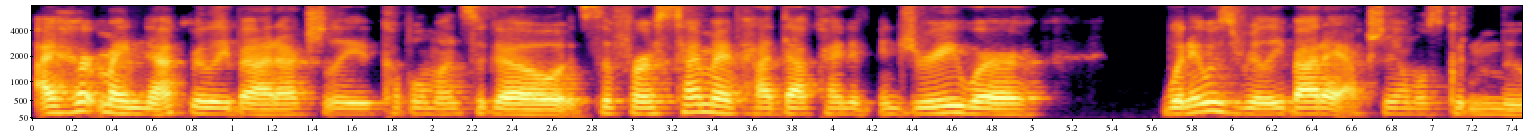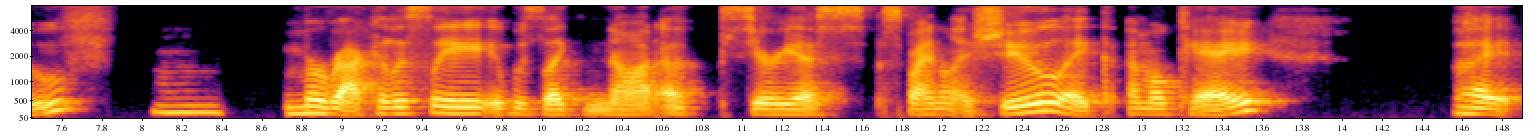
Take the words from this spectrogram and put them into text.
I hurt my neck really bad actually a couple months ago. It's the first time I've had that kind of injury where when it was really bad, I actually almost couldn't move. Mm. Miraculously, it was like not a serious spinal issue. Like I'm okay. But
